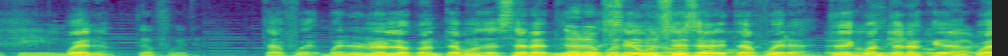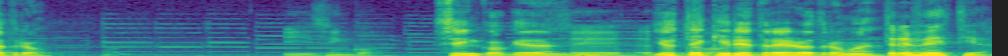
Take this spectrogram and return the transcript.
este, Bueno. está fuera. Está fue- bueno, no lo contamos a Zárate. No lo según a César está afuera. Entonces, ¿cuántos nos cinco, quedan? claro. ¿Cuatro? Y cinco. ¿Cinco quedan? Sí, ¿Y usted quiere traer otro más? Tres bestias.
